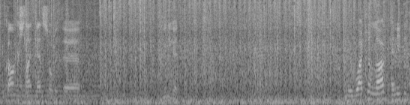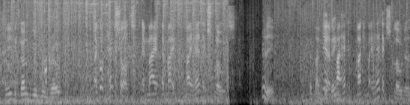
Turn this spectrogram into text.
You can't slide that so with the minigun. New watch unlocked. I need the I need the gun blueprint, bro. I got headshot and my and my my head explodes. Really? That's not Yeah, good thing. my head my, my head exploded.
